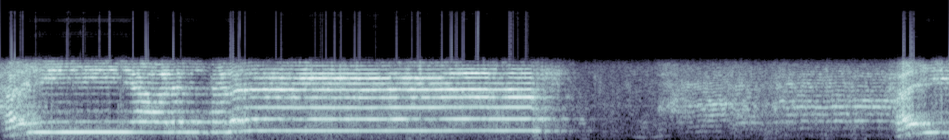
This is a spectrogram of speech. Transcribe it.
حي على الفلاح حي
